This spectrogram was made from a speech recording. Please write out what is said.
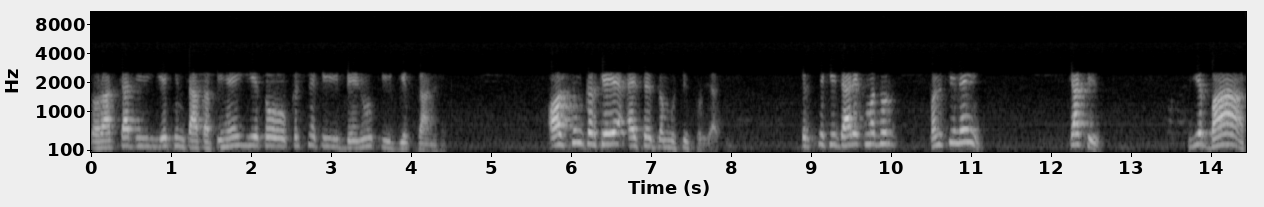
तो राधिका जी ये चिंता करती हैं, ये तो कृष्ण की वेणु की गीत गान है। और सुन करके ऐसे एकदम मूर्छित हो जाती है। कृष्ण की डायरेक्ट मधुर बंसी नहीं। क्या चीज़? ये बाँस,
